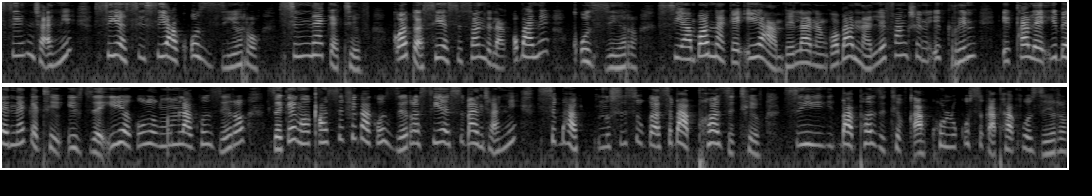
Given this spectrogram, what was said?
sinjani? Siye sisiya ku-zero si-negative. Kodwa siye sisondela kubani? Ku-zero. Siyabona ke iyahambelana ngoba nale function i-green iqale ibe negative ize iye kunqumla ku-zero. Ze ke ngoxa sifika ku-zero siye siba njani? Siba sisuka siba positive siba positive kakhulu kusuka phaa ku-zero.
